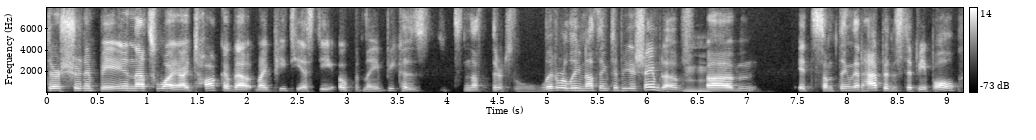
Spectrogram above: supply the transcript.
there shouldn't be, and that's why I talk about my PTSD openly because it's not there's literally nothing to be ashamed of. Mhm. Um, it's something that happens to people.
